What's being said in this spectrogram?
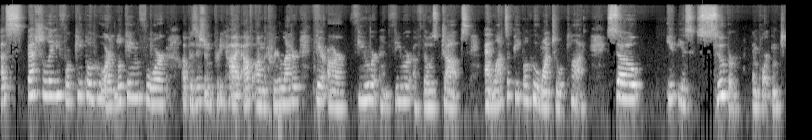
Especially for people who are looking for a position pretty high up on the career ladder, there are fewer and fewer of those jobs and lots of people who want to apply. So it is super important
